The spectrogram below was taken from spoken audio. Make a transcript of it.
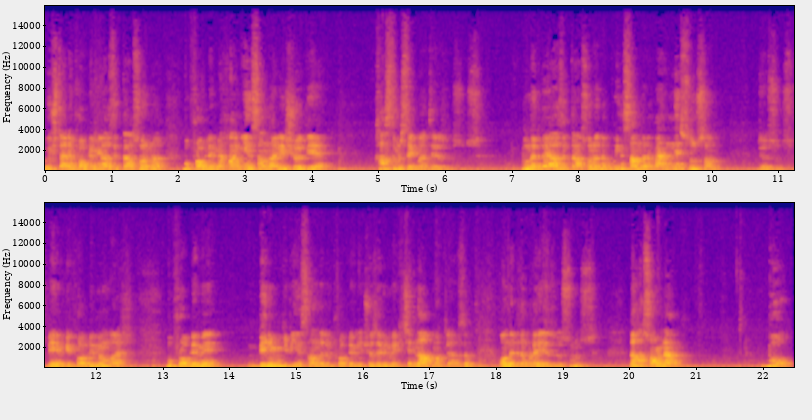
Bu üç tane problemi yazdıktan sonra bu problemi hangi insanlar yaşıyor diye customer segment'e yazıyorsunuz. Bunları da yazdıktan sonra da bu insanlara ben ne sunsam diyorsunuz. Benim bir problemim var. Bu problemi benim gibi insanların problemini çözebilmek için ne yapmak lazım? Onları da buraya yazıyorsunuz. Daha sonra bu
